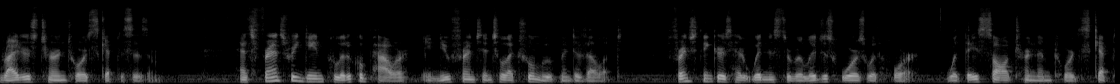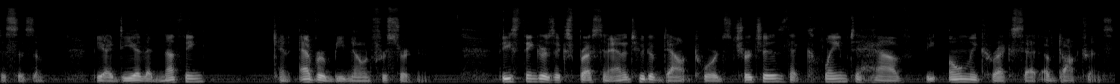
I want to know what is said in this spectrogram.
Writers turn towards skepticism. As France regained political power, a new French intellectual movement developed. French thinkers had witnessed the religious wars with horror. What they saw turned them towards skepticism, the idea that nothing can ever be known for certain. These thinkers expressed an attitude of doubt towards churches that claim to have the only correct set of doctrines.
